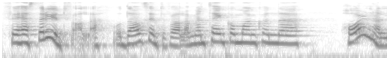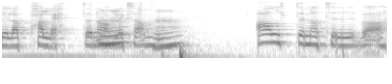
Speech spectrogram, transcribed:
För hästar är ju inte för alla och dans är inte för alla. Men tänk om man kunde ha den här lilla paletten av mm. liksom mm. alternativa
